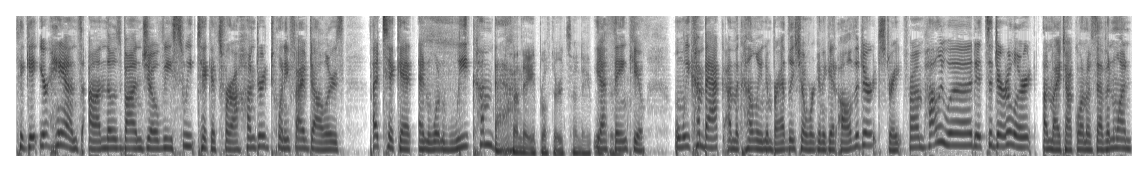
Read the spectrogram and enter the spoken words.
to get your hands on those Bon Jovi suite tickets for $125 a ticket. And when we come back, Sunday, April 3rd. Sunday, April yeah, 3rd. thank you. When we come back on the Colleen and Bradley show, we're going to get all the dirt straight from Hollywood. It's a dirt alert on My Talk 1071.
